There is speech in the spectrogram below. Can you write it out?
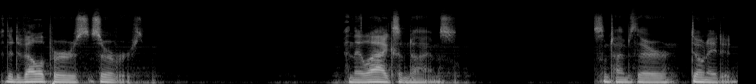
the developers servers. And they lag sometimes. Sometimes they're donated.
